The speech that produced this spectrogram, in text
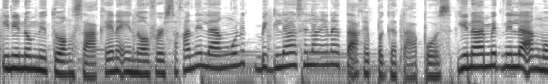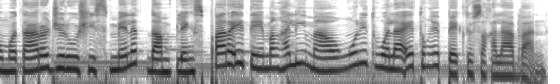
Ininom nito ang sake na inoffer sa kanila ngunit bigla silang inatake pagkatapos. Ginamit nila ang Momotaro Jirushi's millet dumplings para itim ang halimaw ngunit wala itong epekto sa kalaban.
